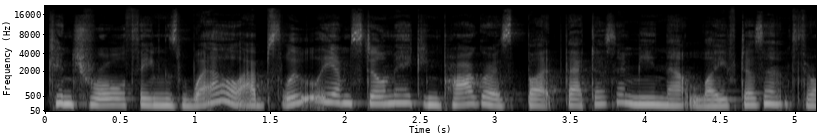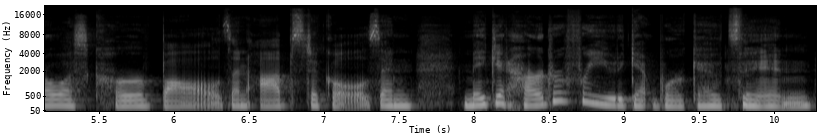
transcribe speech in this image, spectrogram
control things well. Absolutely, I'm still making progress, but that doesn't mean that life doesn't throw us curveballs and obstacles and make it harder for you to get workouts in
